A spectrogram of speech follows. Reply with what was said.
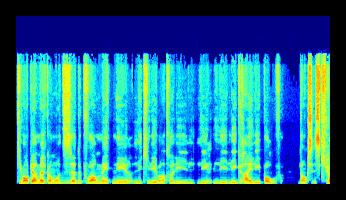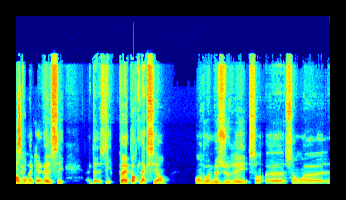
qui vont permettre, comme on disait, de pouvoir maintenir l'équilibre entre les, les, les, grands et les pauvres. Donc, ce qui compte pour Machiavel, c'est peu importe l'action, on doit mesurer euh, euh,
